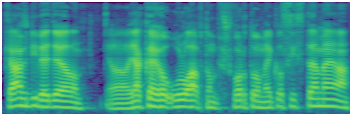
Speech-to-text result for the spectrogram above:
každý vedel jaká je jeho úloha v tom športovom ekosystéme a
